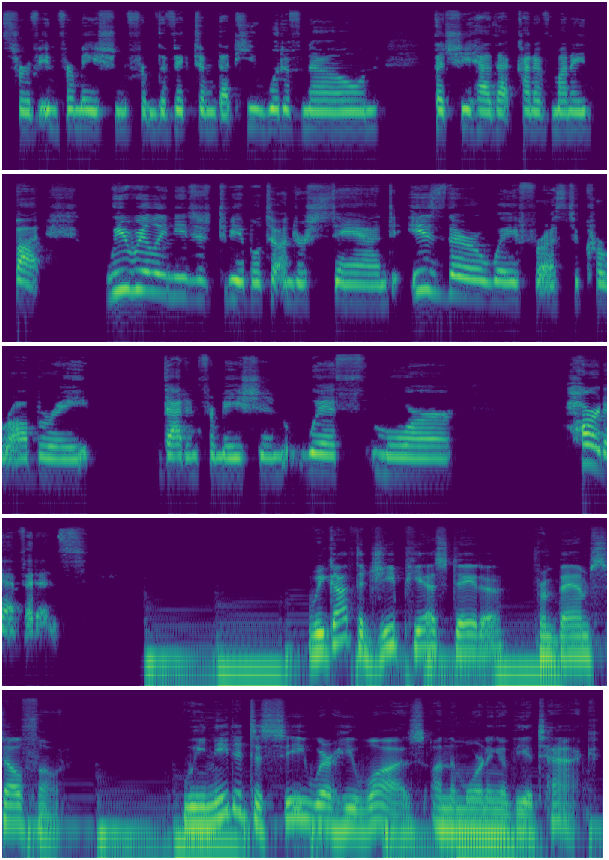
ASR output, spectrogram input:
sort of information from the victim that he would have known that she had that kind of money. But we really needed to be able to understand is there a way for us to corroborate that information with more hard evidence? We got the GPS data from Bam's cell phone. We needed to see where he was on the morning of the attack.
